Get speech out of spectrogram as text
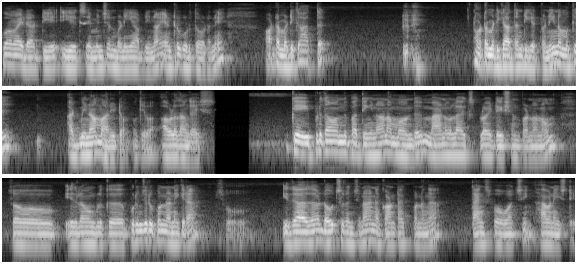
ஹூஎம்ஐ டாட் இஎக்ஸி மென்ஷன் பண்ணிங்க அப்படின்னா என்ட்ரு கொடுத்த உடனே ஆட்டோமேட்டிக்காக அத்த ஆட்டோமேட்டிக்காக அத்தன்டிகேட் பண்ணி நமக்கு அட்மினாக மாறிட்டோம். ஓகேவா அவ்வளோதான் கைஸ் ஓகே இப்படி தான் வந்து பார்த்தீங்கன்னா நம்ம வந்து மேனுவலாக எக்ஸ்ப்ளாய்டேஷன் பண்ணணும். ஸோ இதில் உங்களுக்கு புரிஞ்சிருக்கும்னு நினைக்கிறேன். ஸோ இதாக ஏதாவது டவுட்ஸ் இருந்துச்சுன்னா என்னை காண்டாக்ட் பண்ணுங்கள் தேங்க்ஸ் ஃபார் வாட்சிங் ஹாவ் அ நைஸ் டே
